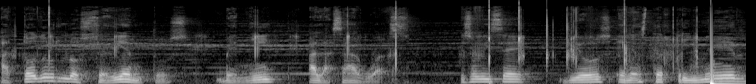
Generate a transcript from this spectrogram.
a todos los sedientos, venid a las aguas. Eso dice Dios en este primer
